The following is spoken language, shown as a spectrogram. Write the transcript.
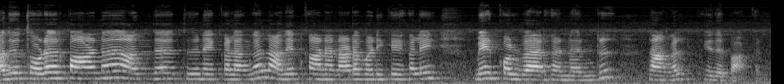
அது தொடர்பான அந்த திணைக்களங்கள் அதற்கான நடவடிக்கைகளை மேற்கொள்வார்கள் என்று நாங்கள் எதிர்பார்க்கிறோம்.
